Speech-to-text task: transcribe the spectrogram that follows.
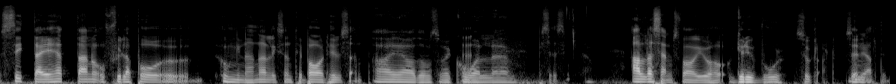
sitta i hettan och fylla på uh, ugnarna liksom till badhusen. Ja, ja, de som är kol... eh, Precis. Allra sämst var ju gruvor, såklart. Så är det Mm. alltid.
